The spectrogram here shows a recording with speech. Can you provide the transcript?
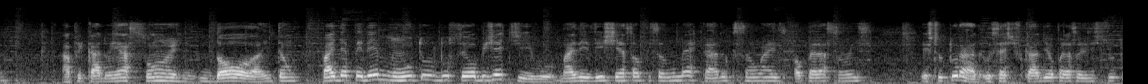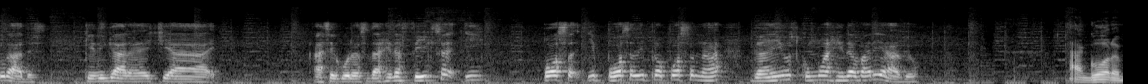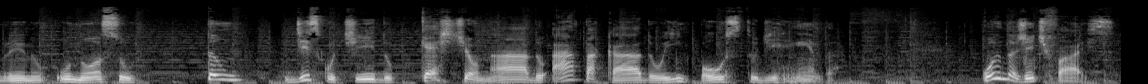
aplicado em ações, em dólar. Então vai depender muito do seu objetivo, mas existe essa opção no mercado que são as operações estruturadas, os certificados de operações estruturadas, que ele garante a, a segurança da renda fixa e possa, e possa lhe proporcionar ganhos como uma renda variável. Agora, Breno, o nosso tão discutido questionado, atacado imposto de renda. Quando a gente faz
